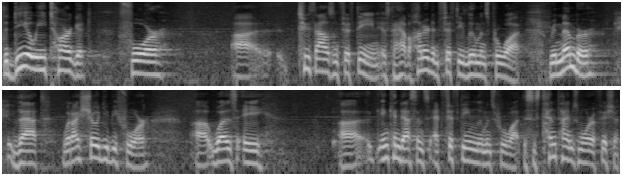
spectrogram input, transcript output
The DOE target for uh, 2015 is to have 150 lumens per watt. Remember that what I showed you before uh, was a uh, incandescence at 15 lumens per watt. This is 10 times more efficient.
